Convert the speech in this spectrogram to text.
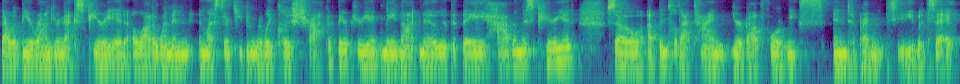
that would be around your next period. A lot of women, unless they're keeping really close track of their period, may not know that they have a missed period. So up until that time, you're about four weeks into pregnancy, you would say.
